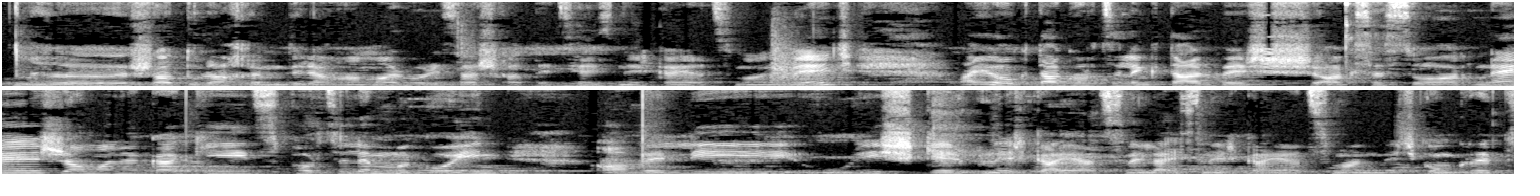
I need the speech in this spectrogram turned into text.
շատ ուրախ եմ դրա համար, որ ես աշխատեցի այս ներկայացման մեջ։ Այո, օգտագործել ենք տարբեր աքսեսուարներ ժամանակակից, փորձել եմ մկոին ավելի ուրիշ կերպ ներկայացնել այս ներկայացման մեջ։ Կոնկրետ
